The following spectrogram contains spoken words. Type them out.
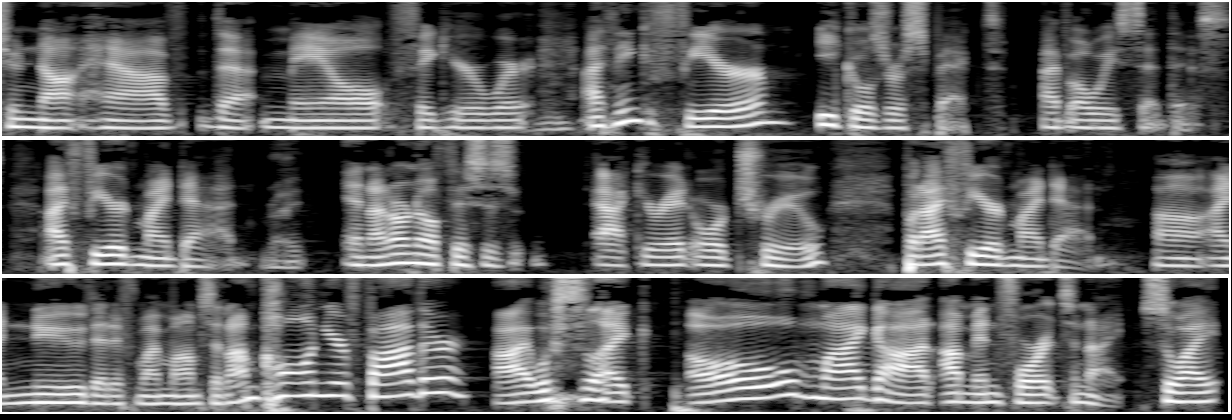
to not have that male figure where Mm-hmm. I think fear equals respect. I've always said this. I feared my dad. Right. And I don't know if this is accurate or true, but I feared my dad. Uh, I knew that if my mom said, I'm calling your father, I was like, oh my God, I'm in for it tonight. So I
